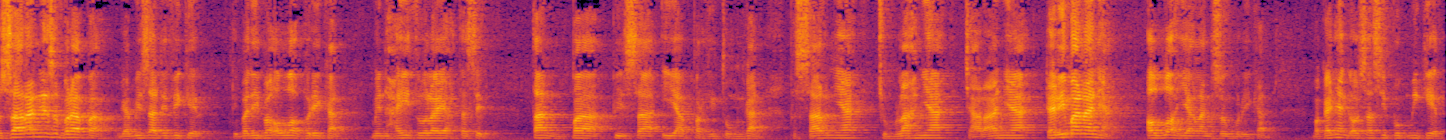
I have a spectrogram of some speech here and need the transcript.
Besarannya seberapa? Gak bisa dipikir. Tiba-tiba Allah berikan min haitsu la yahtasib tanpa bisa ia perhitungkan besarnya, jumlahnya, caranya, dari mananya. Allah yang langsung berikan. Makanya nggak usah sibuk mikir,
